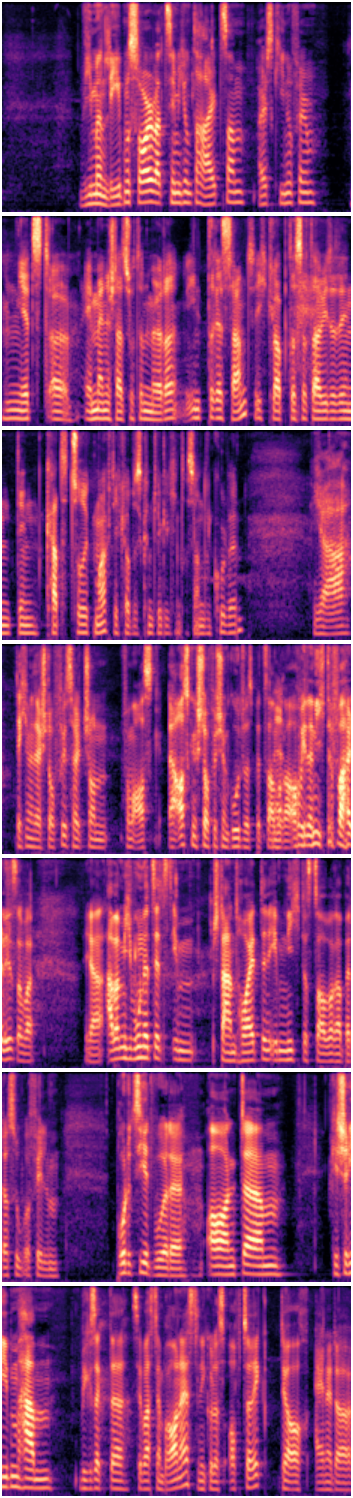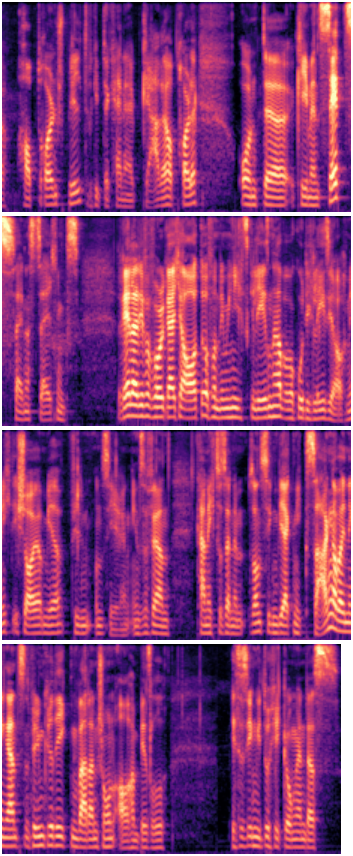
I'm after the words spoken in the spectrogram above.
Wie man leben soll war ziemlich unterhaltsam als Kinofilm. Hm, Jetzt äh, M, eine Stadt sucht einen Mörder. Interessant. Ich glaube, dass er da wieder den, den Cut zurück macht. Ich glaube, das könnte wirklich interessant und cool werden. Ja, ich meine, der Stoff ist halt schon vom Aus der Ausgangsstoff ist schon gut, was bei Zauberer Ja. auch wieder nicht der Fall ist, aber ja, aber mich wundert es jetzt im Stand heute eben nicht, dass Zauberer bei der Superfilm produziert wurde. Und ähm, geschrieben haben, wie gesagt, der Sebastian Brauneis, der Nikolaus Ovzarek, der auch eine der Hauptrollen spielt. Es gibt ja keine klare Hauptrolle. Und der Clemens Setz, seines Zeichens relativ erfolgreicher Autor, von dem ich nichts gelesen habe, aber gut, ich lese ja auch nicht. Ich schaue ja mehr Film und Serien. Insofern kann ich zu seinem sonstigen Werk nichts sagen, aber in den ganzen Filmkritiken war dann schon auch ein bisschen, ist es irgendwie durchgeklungen, dass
